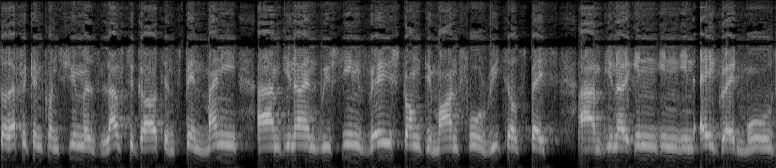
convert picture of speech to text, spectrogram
South African consumers love to go out and spend money, um, you know, and we've seen very strong demand for retail space um, you know, in, in, in A-grade malls,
